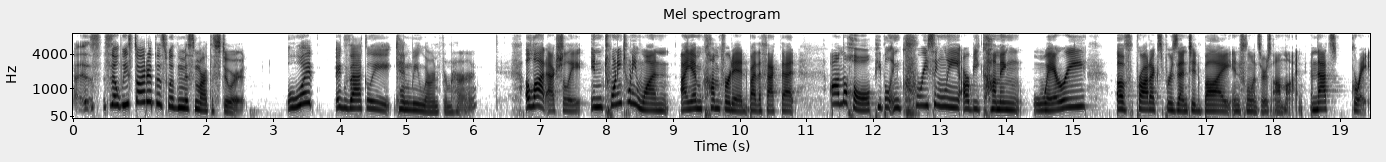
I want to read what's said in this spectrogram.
Uh, So we started this with Miss Martha Stewart. What exactly can we learn from her? A lot, actually. In 2021, I am comforted by the fact that, on the whole, people increasingly are becoming wary of products presented by influencers online. And that's great.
